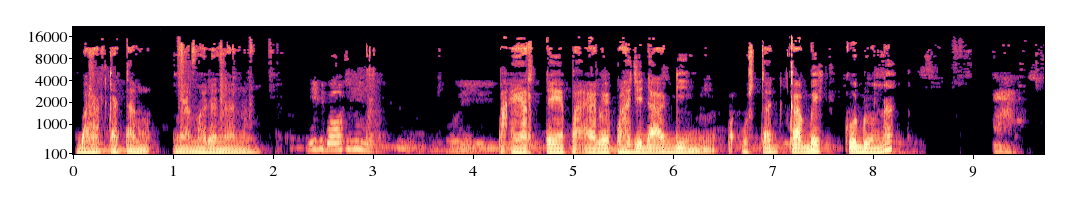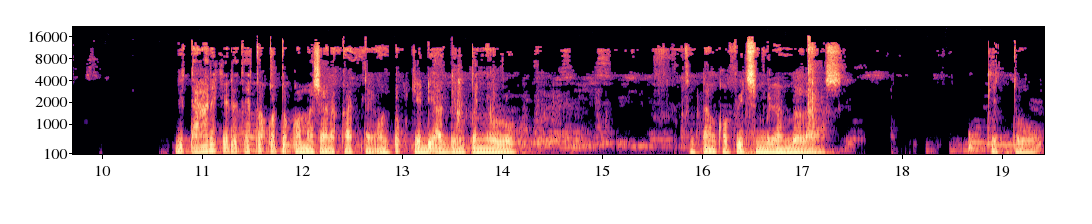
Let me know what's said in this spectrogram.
Barat katanya merenan Pak RT, Pak RW, Pak Haji Daging, Pak Ustadz KB kuduna. Ditarik ada teh tokoh-tokoh masyarakat teh untuk jadi agen penyuluh tentang COVID-19 gitu.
